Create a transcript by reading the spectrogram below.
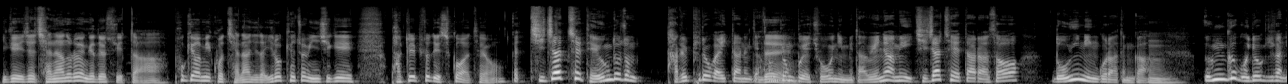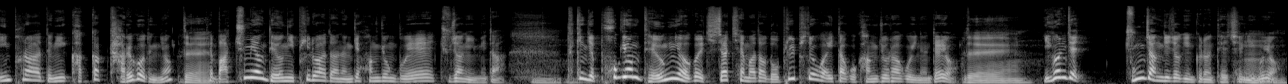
이게 이제 재난으로 연결될 수 있다. 폭염이 곧 재난이다. 이렇게 좀 인식이 바뀔 필요도 있을 것 같아요. 그러니까 지자체 대응도 좀 다를 필요가 있다는 게 네. 환경부의 조언입니다. 왜냐하면 이 지자체에 따라서 노인 인구라든가 음. 응급 의료기관 인프라 등이 각각 다르거든요. 네. 맞춤형 대응이 필요하다는 게 환경부의 주장입니다. 음. 특히 이제 폭염 대응력을 지자체마다 높일 필요가 있다고 강조를 하고 있는데요. 네. 이건 이제 중장기적인 그런 대책이고요. 음.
